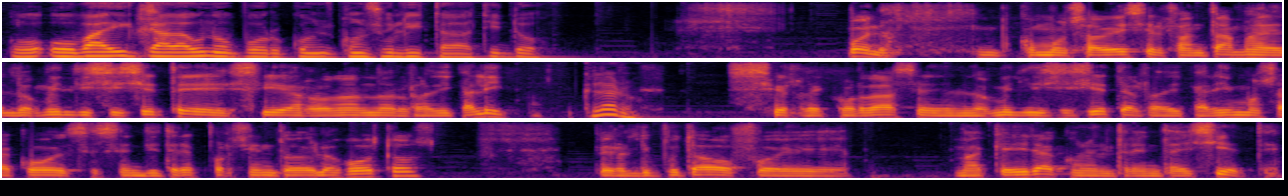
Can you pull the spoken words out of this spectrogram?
o, va a ir cada uno por con, su lista, Tito? Bueno, como sabés, el fantasma del 2017 sigue rodando el radicalismo. Claro. Si recordás, en el 2017 el radicalismo sacó el 63% de los votos, pero el diputado fue Maqueira con el 37%.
